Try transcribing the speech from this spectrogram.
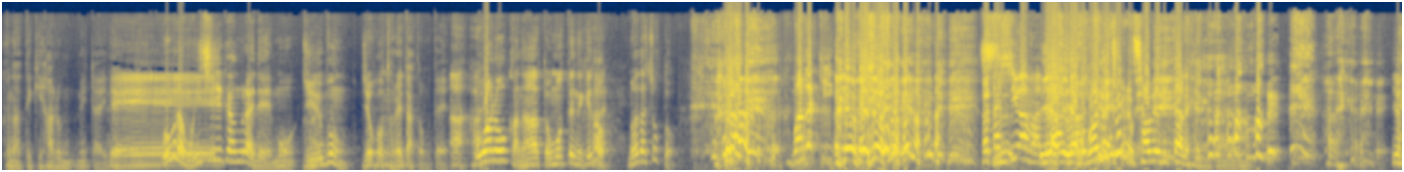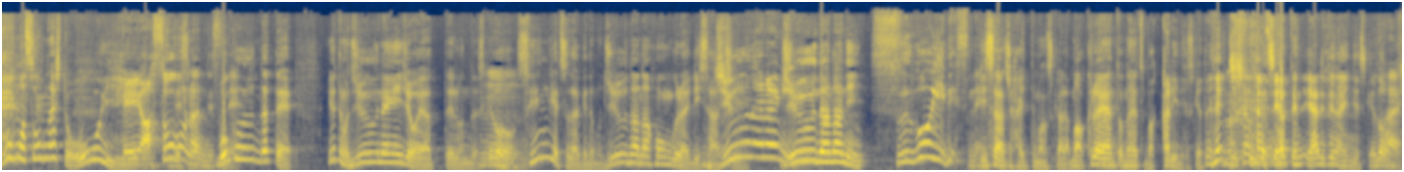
くなってきはるみたいで僕らも1時間ぐらいでもう十分情報取れたと思って、はい、終わろうかなと思ってんだけど、はい、まだちょっと。まだ聞いてる。私はまだ。いやいやまだちょっと喋りたれへんみたいな。いやほんまそんな人多いへあそうなんです、ね、僕だって言っても10年以上やってるんですけど、うん、先月だけでも17本ぐらいリサーチ。17人 ,17 人。すごいですね。リサーチ入ってますから、まあ、クライアントのやつばっかりですけどね、はい、自社のやつやって やれてないんですけど、はい。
